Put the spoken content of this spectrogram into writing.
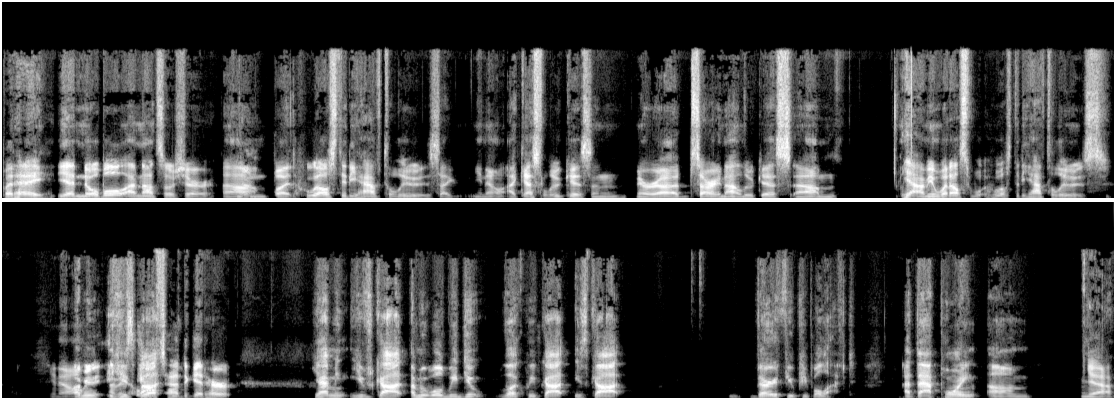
but hey, yeah, Noble, I'm not so sure. Um, but who else did he have to lose? Like, you know, I guess Lucas and or uh, sorry, not Lucas. Um, yeah, I mean, what else? Who else did he have to lose? You know, I mean, he's who got- had to get hurt? Yeah, I mean, you've got. I mean, well, we do look. We've got. He's got very few people left. At that point, um, Yeah,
